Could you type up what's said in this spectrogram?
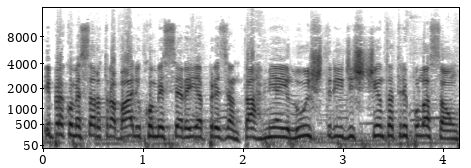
E para começar o trabalho, começarei a apresentar minha ilustre e distinta tripulação.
